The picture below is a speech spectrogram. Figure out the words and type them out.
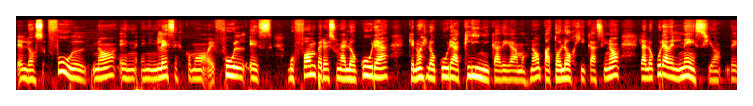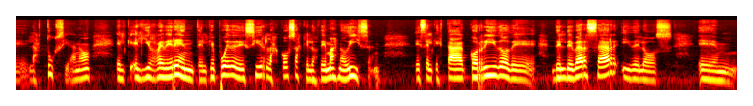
eh, los fool, ¿no? En, inglés es como, eh, fool es bufón, pero es una locura que no es locura clínica, digamos, ¿no? Patológica, sino la locura del necio, de la astucia, ¿no? El, el irreverente, el que puede decir las cosas que los demás no dicen. Es el que está corrido de, del deber ser y de los... Em,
